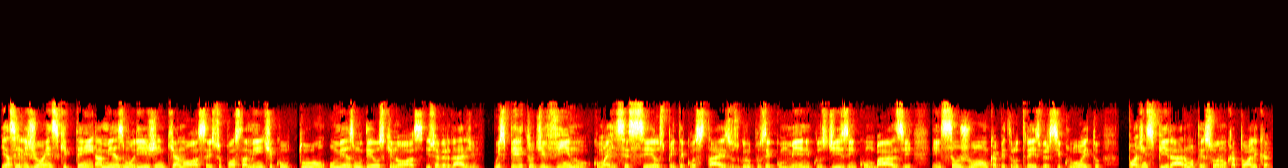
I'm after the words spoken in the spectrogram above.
E as religiões que têm a mesma origem que a nossa e supostamente cultuam o mesmo Deus que nós, isso é verdade? O Espírito Divino, como a RCC, os pentecostais os grupos ecumênicos dizem com base em São João capítulo 3, versículo 8, pode inspirar uma pessoa não católica?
